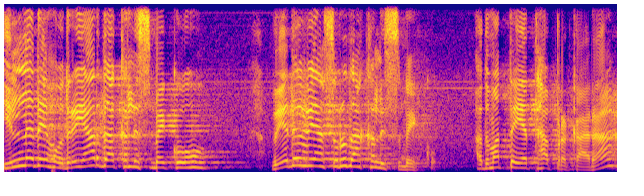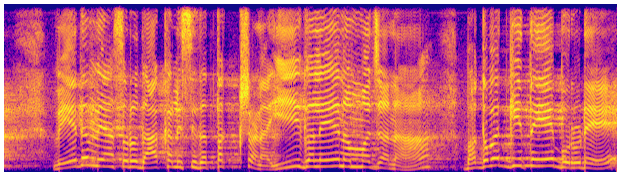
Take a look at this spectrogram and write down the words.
ಇಲ್ಲದೆ ಹೋದರೆ ಯಾರು ದಾಖಲಿಸಬೇಕು? ವೇದವ್ಯಾಸರು ದಾಖಲಿಸಬೇಕು. ಅದು ಮತ್ತೆ ಯಥಾ ಪ್ರಕಾರ. ವೇದವ್ಯಾಸರು ದಾಖಲಿಸಿದ ತಕ್ಷಣ ಈಗಲೇ ನಮ್ಮ ಜನ ಭಗವದ್ಗೀತೆಯೇ ಬುರುಡೆ.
